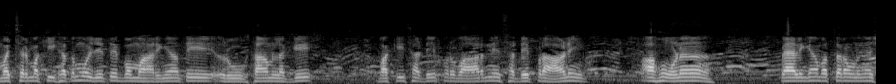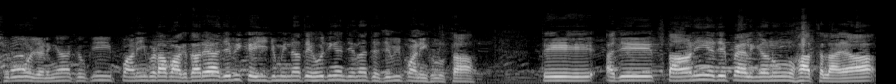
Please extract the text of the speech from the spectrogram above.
ਮੱਛਰ ਮੱਖੀ ਖਤਮ ਹੋ ਜੇ ਤੇ ਬਿਮਾਰੀਆਂ ਤੇ ਰੋਕਥਾਮ ਲੱਗੇ। ਬਾਕੀ ਸਾਡੇ ਪਰਿਵਾਰ ਨੇ, ਸਾਡੇ ਭਰਾ ਨੇ, ਆ ਹੁਣ ਪੈਲੀਆਂ ਬੱਤਰ ਆਉਣੀਆਂ ਸ਼ੁਰੂ ਹੋ ਜਾਣੀਆਂ, ਕਿਉਂਕਿ ਪਾਣੀ ਬੜਾ ਵਗਦਾ ਰਿਹਾ। ਅਜੇ ਵੀ ਕਈ ਜ਼ਮੀਨਾਂ ਤੇ ਇਹੋ ਜਿਹੀਆਂ, ਜਿਨ੍ਹਾਂ 'ਚ ਅਜੇ ਵੀ ਪਾਣੀ ਖਲੋਤਾ। ਤੇ ਅਜੇ ਤਾਂ ਨਹੀਂ ਅਜੇ ਪੈਲੀਆਂ ਨੂੰ ਹੱਥ ਲਾਇਆ,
